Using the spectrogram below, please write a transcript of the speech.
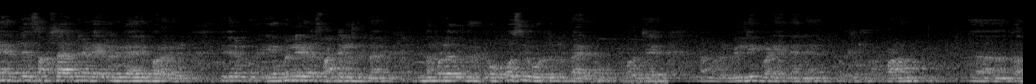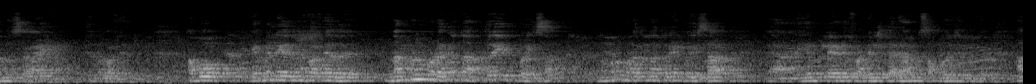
നേരത്തെ സംസാരത്തിനിടയിൽ ഒരു കാര്യം പറഞ്ഞു. ഇതിന് എം എൽ എയുടെ ഫണ്ടിൽ നിന്ന് നമ്മൾ ഒരു പ്രൊപ്പോസൽ കൊടുത്തിട്ടുണ്ടായിരുന്നു. കുറച്ച് നമ്മൾ ബിൽഡിംഗ് പണിയുന്നതിന് കുറച്ച് പണം തന്ന് സഹായിക്കണം എന്ന് പറഞ്ഞിട്ടുണ്ട് അപ്പോൾ എം എൽ എ അതിന് പറഞ്ഞത് നമ്മൾ മുടക്കുന്ന അത്രയും പൈസ നമ്മൾ മുടക്കുന്ന അത്രയും പൈസ എം എൽ എയുടെ ഫണ്ടിൽ തരാൻ സംഭവിച്ചിട്ടുണ്ട് ആ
